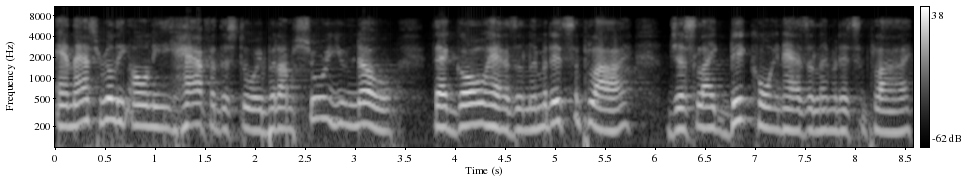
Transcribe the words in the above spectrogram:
And that's really only half of the story, but I'm sure you know that gold has a limited supply, just like Bitcoin has a limited supply,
